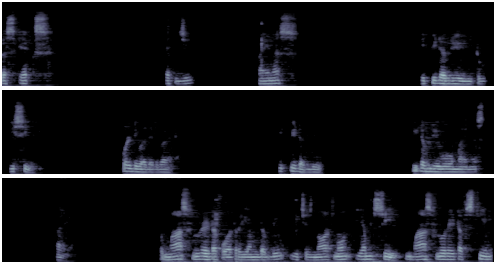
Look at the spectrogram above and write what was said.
plus x fg minus cpw into pc whole divided by cpw pwo minus i. So mass flow rate of water mw which is not known mc mass flow rate of steam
